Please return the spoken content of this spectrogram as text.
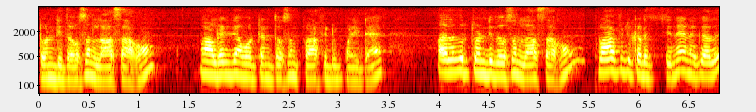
டுவெண்ட்டி தௌசண்ட் லாஸ் ஆகும். ஆல்ரெடி நான் ஒரு டென் தௌசண்ட் ப்ராஃபிட்டும் பண்ணிட்டேன். அதில் வந்து டுவெண்ட்டி தௌசண்ட் லாஸ் ஆகும். ப்ராஃபிட் கிடச்சிச்சின்னா எனக்கு அது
